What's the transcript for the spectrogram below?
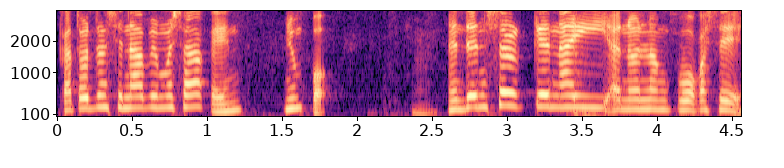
Katulad ng sinabi mo sa akin, yun po. And then sir, can I, ano lang po kasi,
